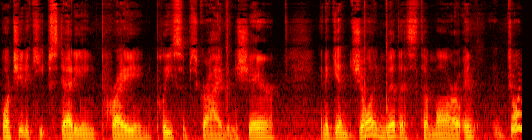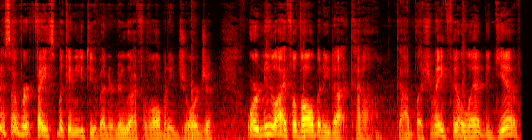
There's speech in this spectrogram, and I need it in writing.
want you to keep studying, praying. Please subscribe and share. And again, join with us tomorrow. And join us over at Facebook and YouTube under New Life of Albany, Georgia, or newlifeofalbany.com. God bless. You may feel led to give.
